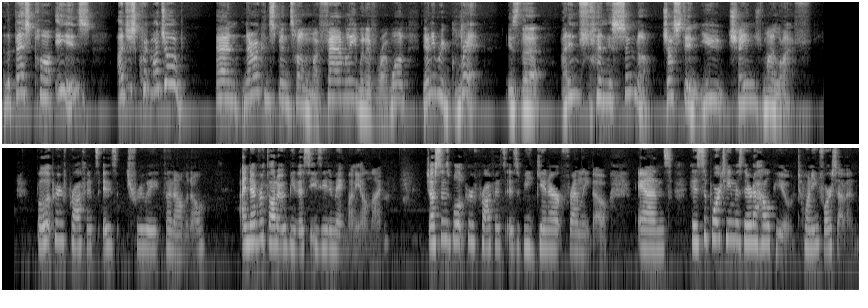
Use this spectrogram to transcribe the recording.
And the best part is, I just quit my job. And now I can spend time with my family whenever I want. The only regret is that I didn't find this sooner. Justin, you changed my life. Bulletproof Profits is truly phenomenal. I never thought it would be this easy to make money online. Justin's Bulletproof Profits is beginner friendly though, and his support team is there to help you 24 7.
